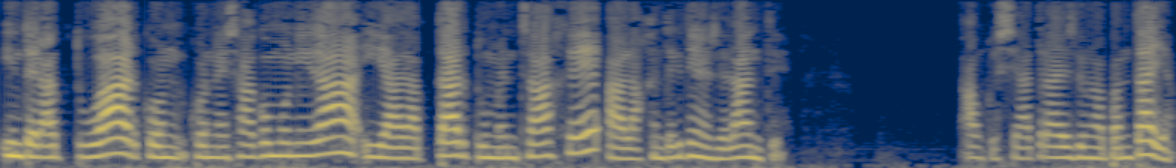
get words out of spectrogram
interactuar con, con esa comunidad y adaptar tu mensaje a la gente que tienes delante, aunque sea a través de una pantalla.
